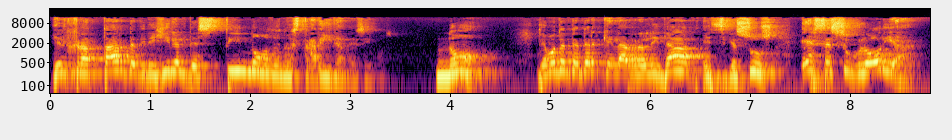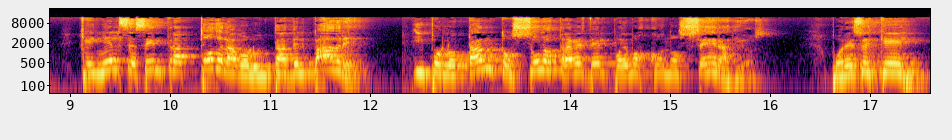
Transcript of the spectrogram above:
y el tratar de dirigir el destino de nuestra vida, decimos. No, debemos de entender que la realidad es Jesús, esa es su gloria, que en Él se centra toda la voluntad del Padre. Y por lo tanto, solo a través de Él podemos conocer a Dios. Por eso es que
